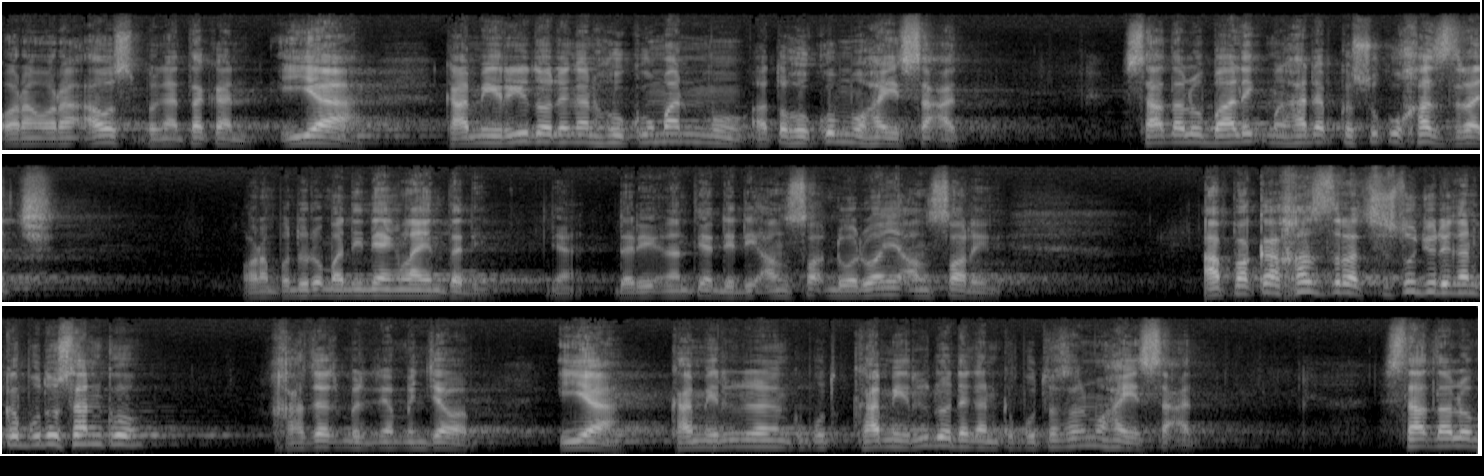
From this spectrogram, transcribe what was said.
Orang-orang Aus mengatakan, iya kami ridho dengan hukumanmu atau hukummu hai Sa'ad. Saat lalu balik menghadap ke suku Khazraj. Orang penduduk Madinah yang lain tadi. Ya, dari nanti ada di Ansar, dua-duanya Ansar ini. Apakah Khazraj setuju dengan keputusanku? Khazraj menjawab, iya kami ridho dengan, kami ridho dengan keputusanmu hai Sa'ad. Saat lalu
